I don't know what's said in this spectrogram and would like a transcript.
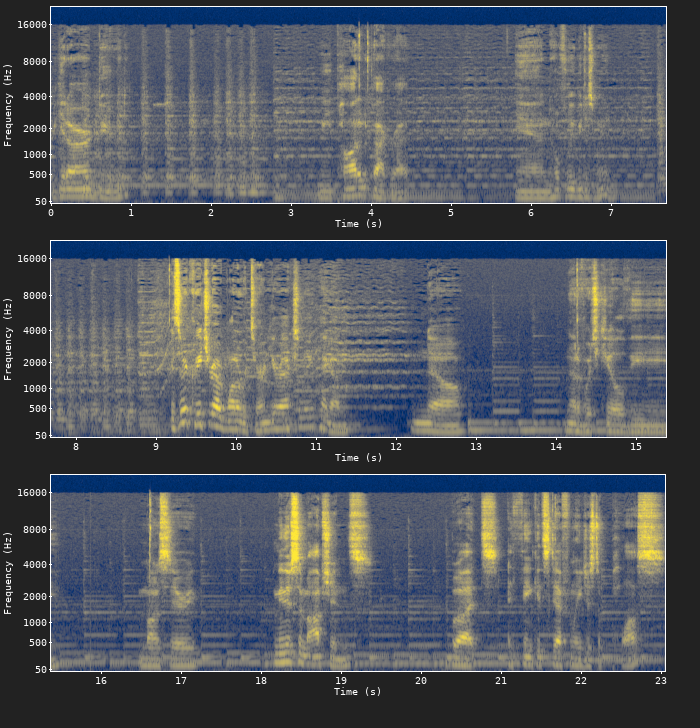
We get our dude. We pot into pack rat. And hopefully we just win. Is there a creature I would want to return here, actually? Hang on. No. None of which kill the monastery. I mean, there's some options, but I think it's definitely just a plus.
